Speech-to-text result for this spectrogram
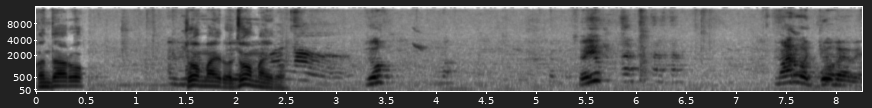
કંધારો. જો માયરો જો. માયરો. જો. જોયું? મારવો જ જો હવે.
